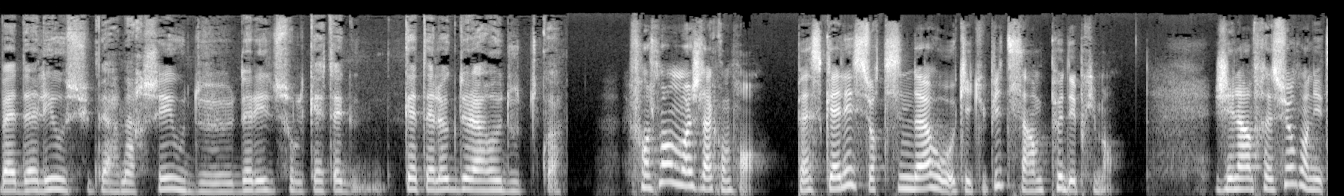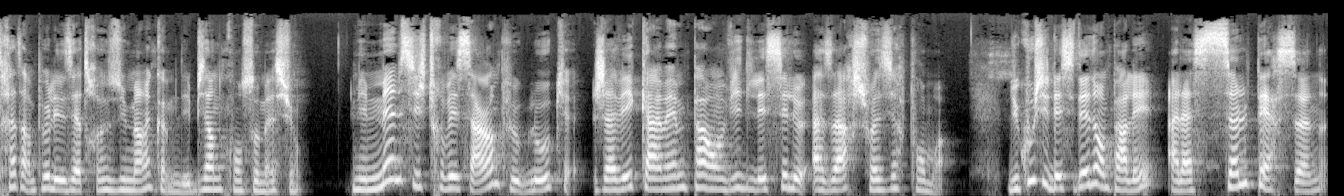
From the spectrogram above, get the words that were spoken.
bah, d'aller au supermarché ou d'aller sur le catalogue de la redoute, quoi. Franchement, moi, je la comprends. Parce qu'aller sur Tinder ou OkCupid, c'est un peu déprimant. J'ai l'impression qu'on y traite un peu les êtres humains comme des biens de consommation. Mais même si je trouvais ça un peu glauque, j'avais quand même pas envie de laisser le hasard choisir pour moi. Du coup, j'ai décidé d'en parler à la seule personne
